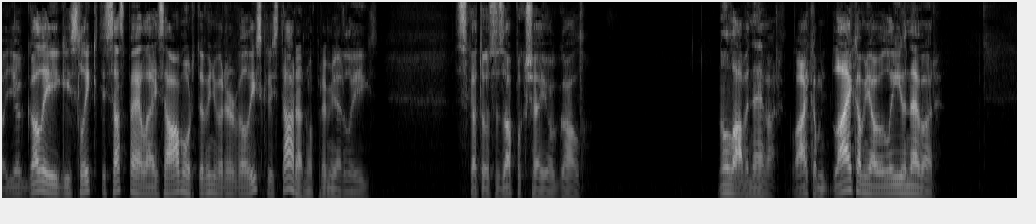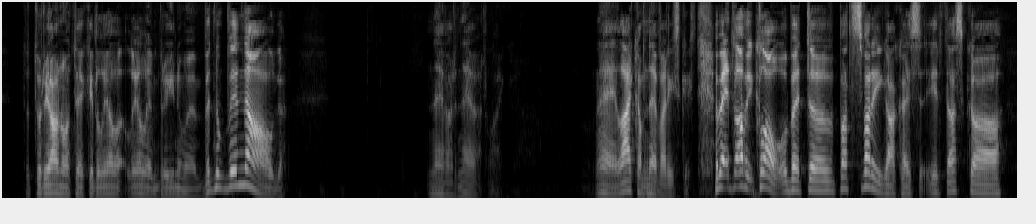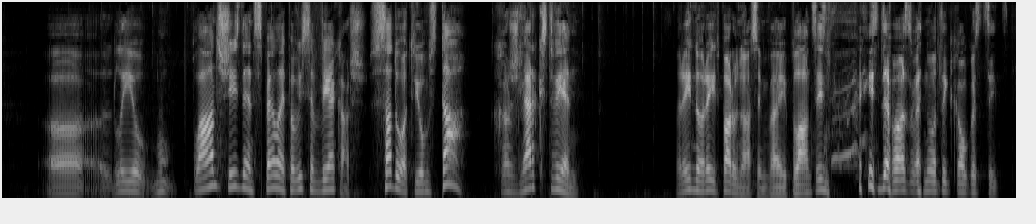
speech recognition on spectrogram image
ja galīgi slikti saspēlējas āmuru, tad viņi var vēl izkrist ārā no Premjerlīgas. Skatos uz apakšējo galu. Nu, labi, nevar. Laikam, laikam jau Līva nevar. Tad tur jānotiek ir liela, lieliem brīnumiem. Bet, nu, vienalga. Nevar, nevar. Laika. Nē, laikam nevar izkrist. Bet, labi, Klau, bet uh, pats svarīgākais ir tas, ka uh, Līju plāns šīs dienas spēlē pavisam vienkārši. Sadot jums tā, ka žļarkst vien. Rīt no rīta parunāsim, vai plāns iz... izdevās, vai notika kaut kas cits.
